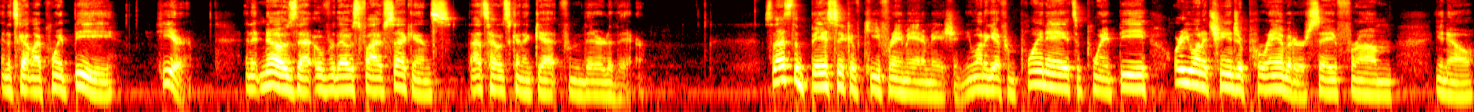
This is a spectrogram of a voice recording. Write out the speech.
and it's got my point B here. And it knows that over those five seconds, that's how it's gonna get from there to there. So that's the basic of keyframe animation. You want to get from point A to point B, or you want to change a parameter, say from, you know,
